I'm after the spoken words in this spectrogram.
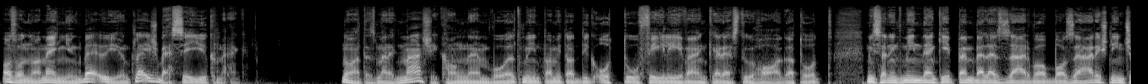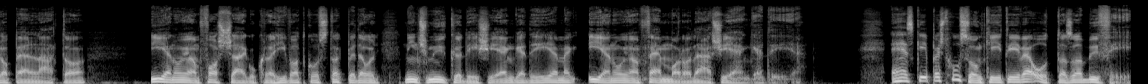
Azonnal menjünk be, üljünk le és beszéljük meg. No hát ez már egy másik hang nem volt, mint amit addig Otto fél éven keresztül hallgatott, miszerint mindenképpen belezárva a bazár, és nincs appelláta. Ilyen-olyan fasságokra hivatkoztak, például, hogy nincs működési engedélye, meg ilyen-olyan fennmaradási engedélye. Ehhez képest 22 éve ott az a büfé,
